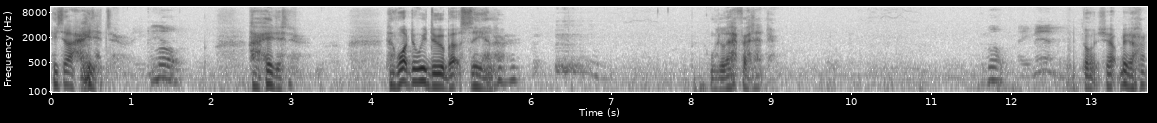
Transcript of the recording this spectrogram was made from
He said, "I hate it. I hate it." And what do we do about sin? We laugh at it. Amen. Don't shout me out.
